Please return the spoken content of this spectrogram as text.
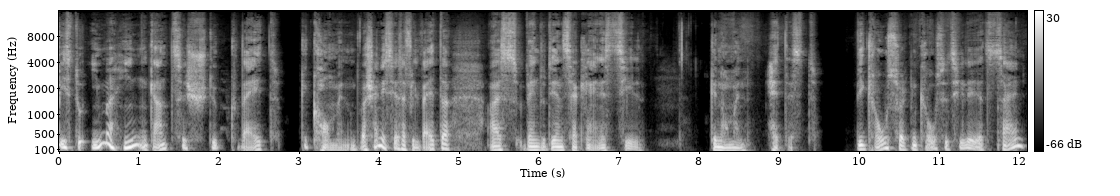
bist du immerhin ein ganzes Stück weit gekommen und wahrscheinlich sehr, sehr viel weiter, als wenn du dir ein sehr kleines Ziel genommen hättest. Wie groß sollten große Ziele jetzt sein?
